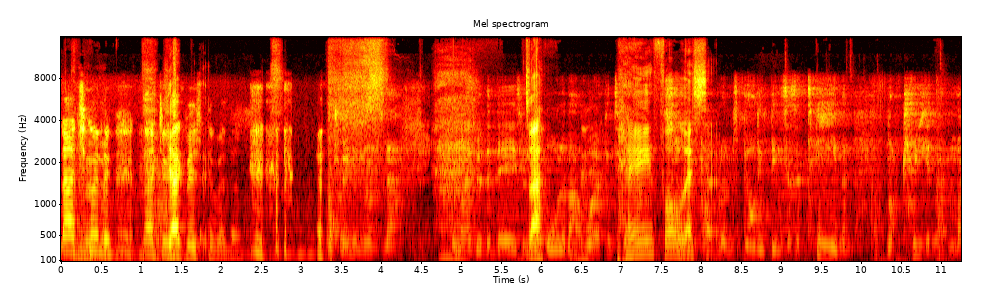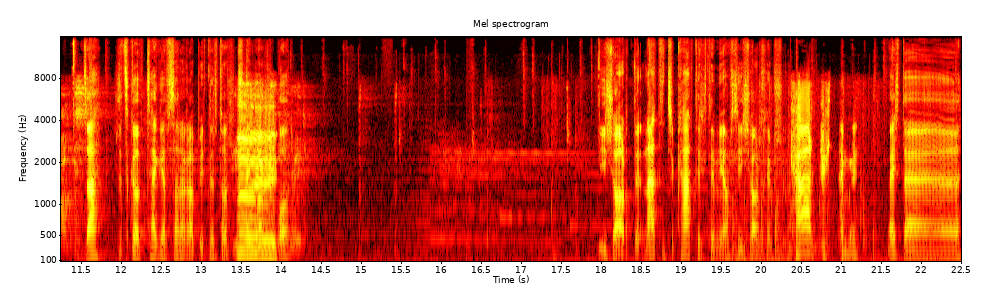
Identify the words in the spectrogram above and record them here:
Наач хүн наач Яг- хүн бэст юм байна. training rooms now. Reminds me of the days when За. we were all about working together, Painful solving lesson. problems, building things as a team, and not treated like mugs. За, let's go. Цаг явсаар байгаа. Бид нарт бол цаг авахгүй. Ийш орд. Наатан чи карт хэрэгтэй юм. Ямар ч ийш орох юм шүү. Карт ихтэй юм байна. Баяр таа.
